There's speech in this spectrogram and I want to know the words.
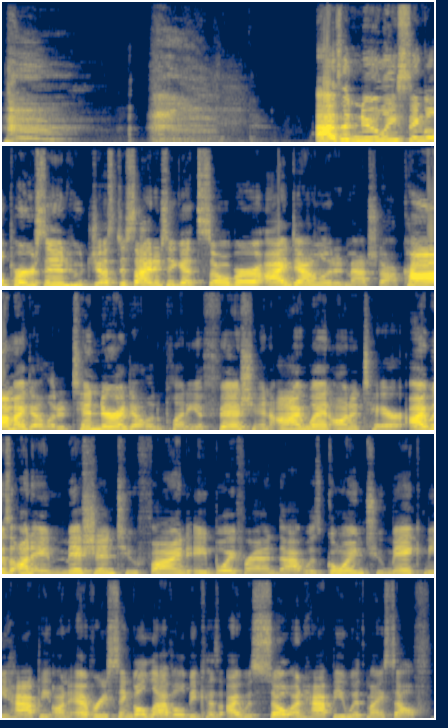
As a newly single person who just decided to get sober, I downloaded Match.com, I downloaded Tinder, I downloaded Plenty of Fish, and I went on a tear. I was on a mission to find a boyfriend that was going to make me happy on every single level because I was so unhappy with myself.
